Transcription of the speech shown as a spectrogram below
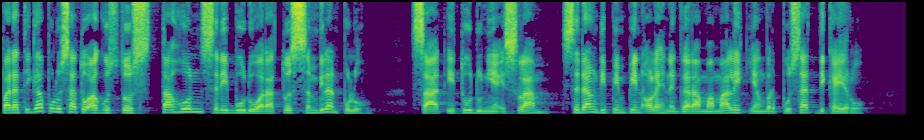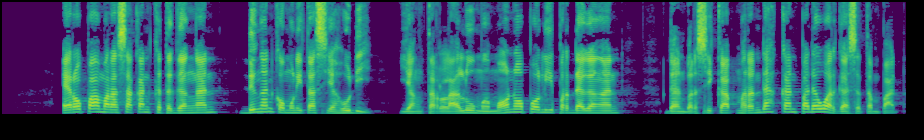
pada 31 Agustus tahun 1290. Saat itu dunia Islam sedang dipimpin oleh negara Mamalik yang berpusat di Kairo. Eropa merasakan ketegangan dengan komunitas Yahudi yang terlalu memonopoli perdagangan dan bersikap merendahkan pada warga setempat.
